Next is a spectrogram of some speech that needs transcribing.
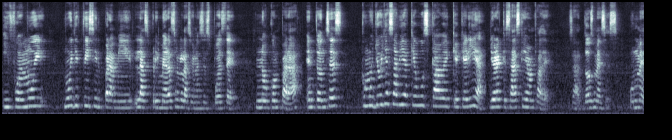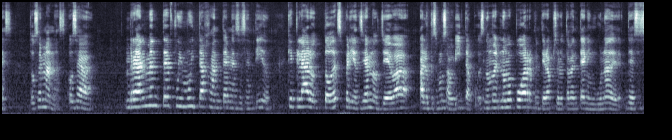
Y fue muy, muy difícil para mí las primeras relaciones después de no comparar. Entonces, como yo ya sabía qué buscaba y qué quería, yo era que sabes que yo me enfadé. O sea, dos meses, un mes, dos semanas. O sea, realmente fui muy tajante en ese sentido. Que claro, toda experiencia nos lleva a lo que somos ahorita, pues no me, no me puedo arrepentir absolutamente de ninguna de, de esas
